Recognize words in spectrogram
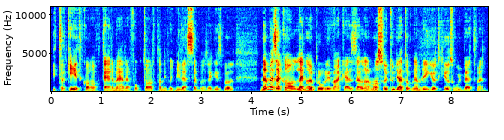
itt a két karakter merre fog tartani, vagy mi lesz ebből az egészből. Nem ezek a legnagyobb problémák ezzel, hanem az, hogy tudjátok, nemrég jött ki az új Batman.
